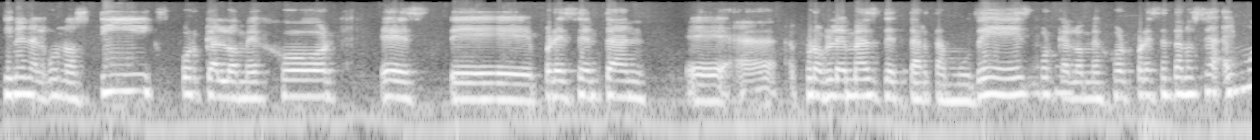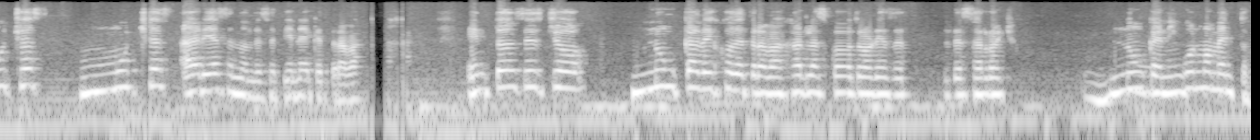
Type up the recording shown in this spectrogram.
tienen algunos tics, porque a lo mejor este, presentan eh, problemas de tartamudez, porque a lo mejor presentan, o sea, hay muchas, muchas áreas en donde se tiene que trabajar. Entonces yo nunca dejo de trabajar las cuatro áreas del desarrollo. Nunca, en ningún momento.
